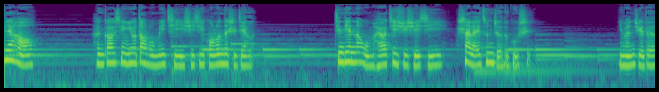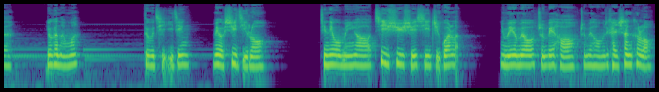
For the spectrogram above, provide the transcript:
家好，很高兴又到了我们一起学习广论的时间了。今天呢，我们还要继续学习善来尊者的故事。你们觉得有可能吗？对不起，已经没有续集喽。今天我们要继续学习止观了。你们有没有准备好？准备好，我们就开始上课喽。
